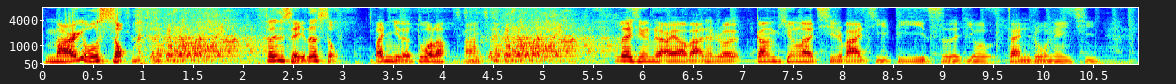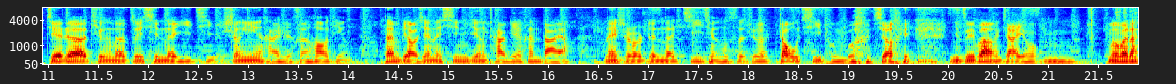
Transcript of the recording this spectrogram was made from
哪儿有手？分谁的手？把你的剁了啊！乐行者二幺八，他说刚听了七十八期，第一次有赞助那一期，接着听的最新的一期，声音还是很好听，但表现的心境差别很大呀。那时候真的激情四射，朝气蓬勃。小黑，你最棒，加油！嗯，么么哒。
